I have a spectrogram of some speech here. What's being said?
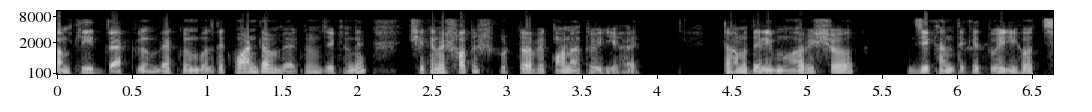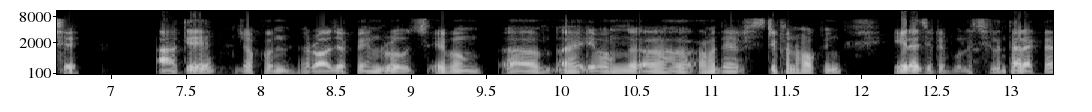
কমপ্লিট ভ্যাকুয়াম ভ্যাকুয়াম বলতে কোয়ান্টাম ভ্যাকুয়াম যেখানে, সেখানে স্বতঃস্ফূর্তভাবে কণা তৈরি হয়। তা আমাদের এই মহাবিশ্ব যেখান থেকে তৈরি হচ্ছে। আগে যখন রজার পেনরোজ এবং এবং আমাদের স্টিফেন হকিং, এরা যেটা বলেছিলেন, তারা একটা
